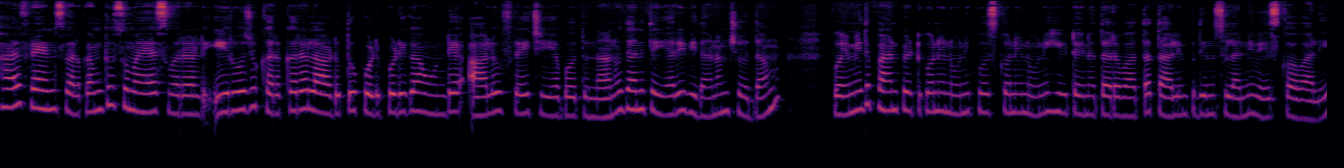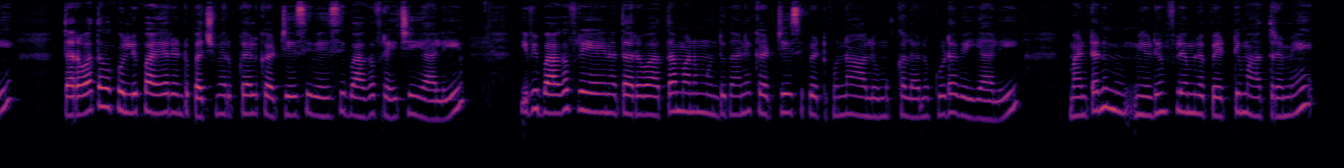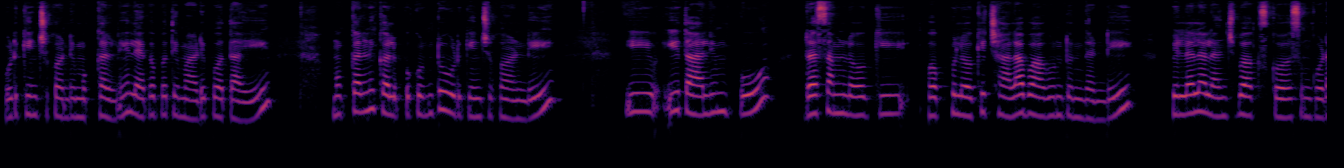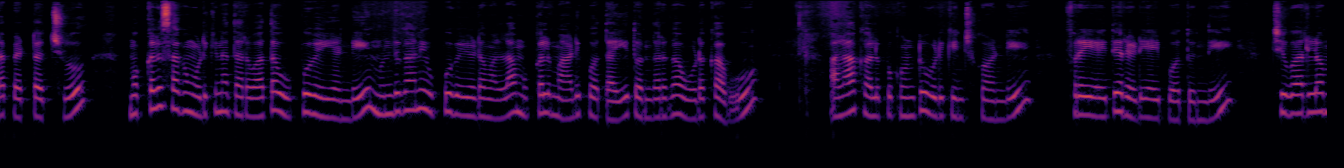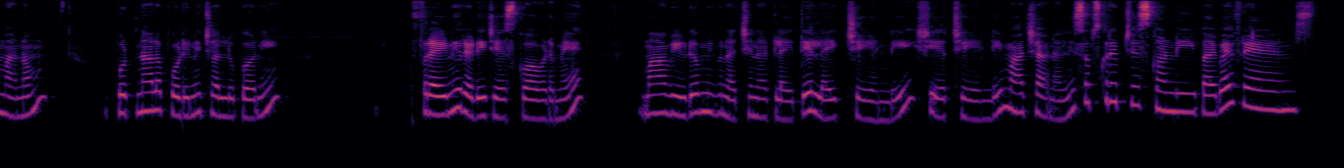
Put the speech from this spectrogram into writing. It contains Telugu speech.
Hi friends welcome to Sumaya's world. ఈరోజు కరకరలాడుతూ పొడి పొడిగా ఉండే ఆలూ ఫ్రై చేయబోతున్నాను. దాని తయారీ విధానం చూద్దాం. పొయ్యి మీద పాన్ పెట్టుకొని నూనె పోసుకొని నూనె హీట్ అయిన తర్వాత తాలింపు దినుసులన్నీ వేసుకోవాలి. తర్వాత ఒక ఉల్లిపాయ రెండు పచ్చిమిరపకాయలు కట్ చేసి వేసి బాగా ఫ్రై చేయాలి. ఇవి బాగా ఫ్రై అయిన తర్వాత మనం ముందుగానే కట్ చేసి పెట్టుకున్న ఆలు ముక్కలను కూడా వేయాలి. మంటను మీడియం ఫ్లేమ్లో పెట్టి మాత్రమే ఉడికించుకోండి ముక్కల్ని లేకపోతే మాడిపోతాయి. ముక్కల్ని కలుపుకుంటూ ఉడికించుకోండి. ఈ ఈ తాలింపు రసంలోకి పప్పులోకి చాలా బాగుంటుందండి. పిల్లల లంచ్ బాక్స్ కోసం కూడా పెట్టచ్చు. ముక్కలు సగం ఉడికిన తర్వాత ఉప్పు వేయండి. ముందుగానే ఉప్పు వేయడం వల్ల ముక్కలు మాడిపోతాయి తొందరగా ఉడకవు. అలా కలుపుకుంటూ ఉడికించుకోండి. ఫ్రై అయితే రెడీ అయిపోతుంది. చివరిలో మనం పుట్నాల పొడిని చల్లుకొని ఫ్రైని రెడీ చేసుకోవడమే. మా వీడియో మీకు నచ్చినట్లయితే లైక్ చేయండి షేర్ చేయండి మా ఛానల్ని సబ్స్క్రైబ్ చేసుకోండి. Bye bye friends.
